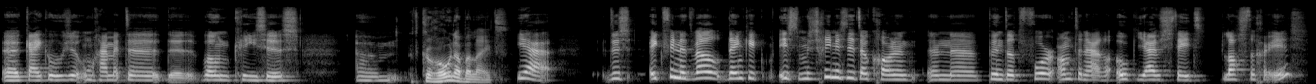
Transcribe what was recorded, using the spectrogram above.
Eh, kijken hoe ze omgaan met de, de wooncrisis. Ehm, Het coronabeleid. ja, dus ik vind het wel, denk ik, is, misschien is dit ook gewoon een, een eh, punt dat voor ambtenaren ook juist steeds lastiger is.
